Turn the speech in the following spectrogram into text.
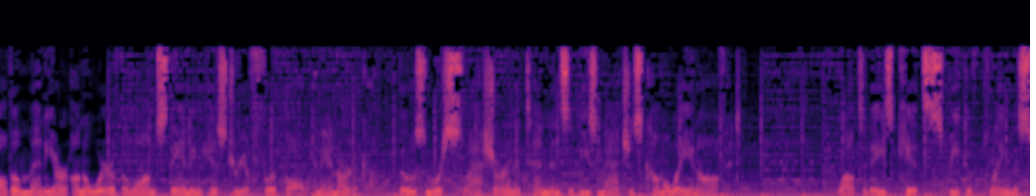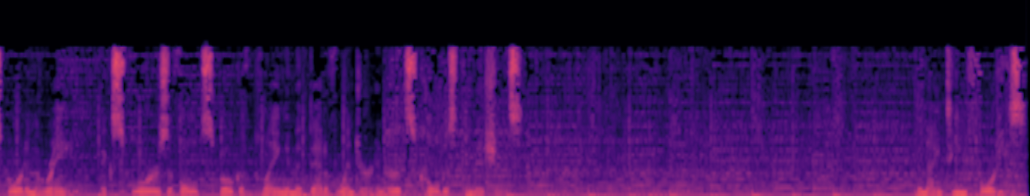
Although many are unaware of the long-standing history of football in Antarctica, those who were slash are in attendance of these matches come away in awe of it. While today's kids speak of playing the sport in the rain, explorers of old spoke of playing in the dead of winter in Earth's coldest conditions. The 1940s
